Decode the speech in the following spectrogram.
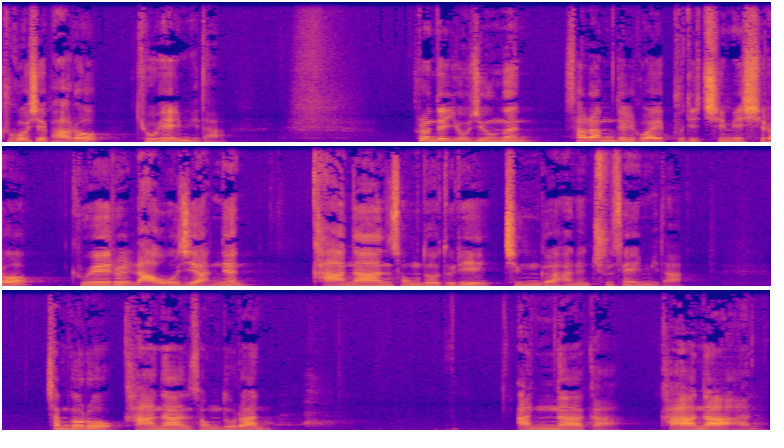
그것이 바로 교회입니다. 그런데 요즘은 사람들과의 부딪힘이 싫어 교회를 나오지 않는 가나안 성도들이 증가하는 추세입니다. 참고로 가나안 성도란 안 나가, 가나안,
